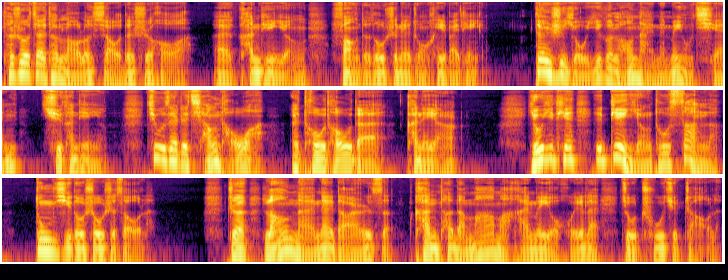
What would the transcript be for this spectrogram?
他说，在他姥姥小的时候啊，哎，看电影放的都是那种黑白电影，但是有一个老奶奶没有钱去看电影，就在这墙头啊，偷偷的看电影。有一天，电影都散了，东西都收拾走了，这老奶奶的儿子看他的妈妈还没有回来，就出去找了，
